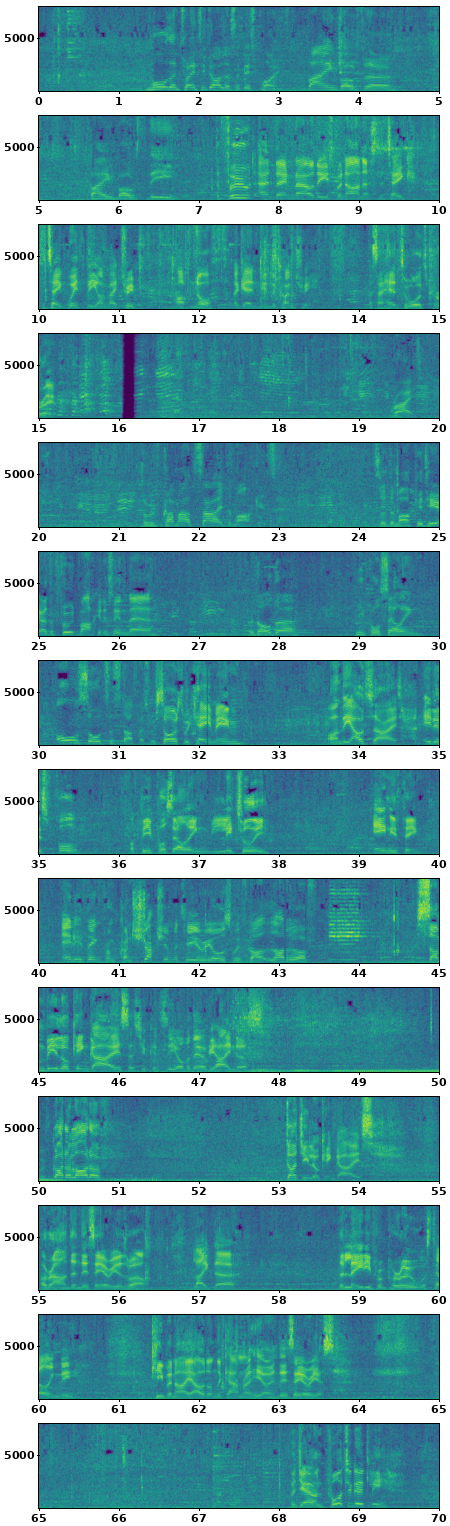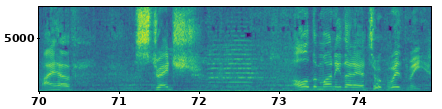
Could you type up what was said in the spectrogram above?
more than twenty dollars at this point. Buying both the, buying both the, the food and then now these bananas to take to take with me on my trip up north again in the country as I head towards Peru. Right. So we've come outside the market. So the market here, the food market is in there with all the people selling all sorts of stuff. As we saw as we came in on the outside, it is full of people selling literally anything. Anything from construction materials. We've got a lot of zombie looking guys, as you can see over there behind us. Got a lot of dodgy looking guys around in this area as well. Like the the lady from Peru was telling me keep an eye out on the camera here in these areas. But yeah, unfortunately, I have stretched all the money that I took with me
